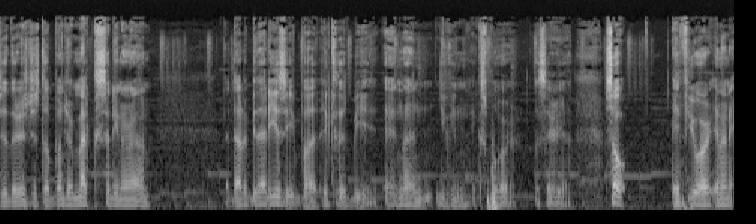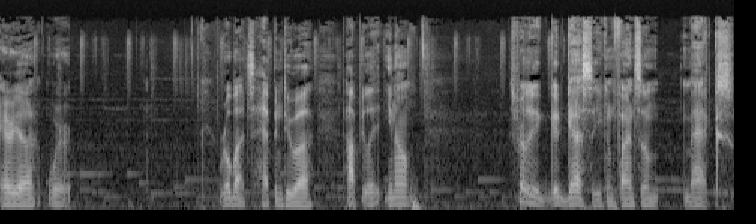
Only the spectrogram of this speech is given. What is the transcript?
There's just a bunch of mechs sitting around. I doubt it'd be that easy, but it could be, and then you can explore this area. So, if you are in an area where robots happen to uh, populate, you know, it's probably a good guess that you can find some mechs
